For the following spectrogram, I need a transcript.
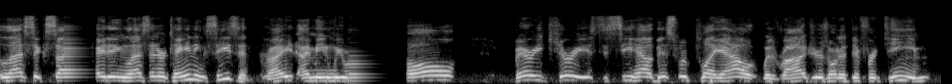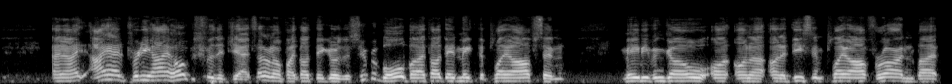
less exciting, less entertaining season, right? I mean, we were all very curious to see how this would play out with Rodgers on a different team. And I, I had pretty high hopes for the Jets. I don't know if I thought they'd go to the Super Bowl, but I thought they'd make the playoffs and maybe even go on, on a on a decent playoff run. But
